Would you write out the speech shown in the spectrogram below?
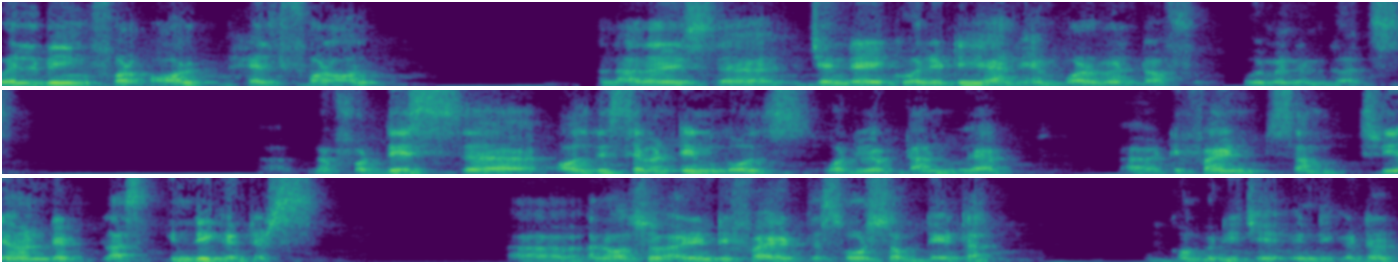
well-being for all, health for all, and the other is uh, gender equality and empowerment of women and girls. Uh, now for this, uh, all these 17 goals, what we have done, we have uh, defined some 300 plus indicators uh, and also identified the source of data, competitive indicator,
